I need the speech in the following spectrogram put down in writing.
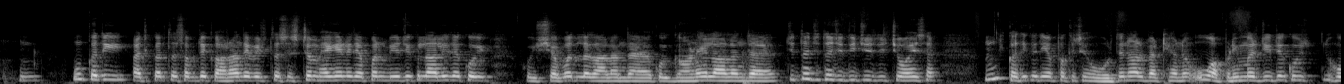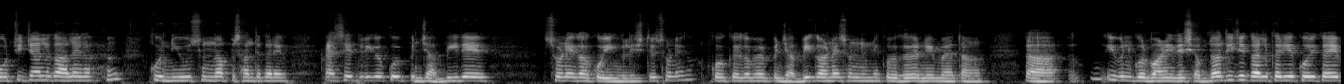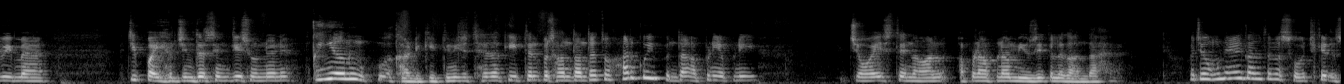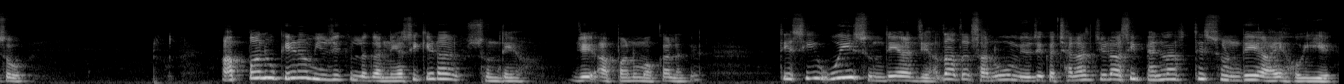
ਉਹ ਕਦੀ ਅੱਜ ਕੱਲ ਤਾਂ ਸਭ ਦੇ ਕਾਰਾਂ ਦੇ ਵਿੱਚ ਤਾਂ ਸਿਸਟਮ ਹੈਗੇ ਨੇ ਜੇ ਆਪਾਂ 뮤직 ਲਾ ਲਈ ਤਾਂ ਕੋਈ ਕੋਈ ਸ਼ਬਦ ਲਗਾ ਲੈਂਦਾ ਹੈ ਕੋਈ ਗਾਣੇ ਲਾ ਲੈਂਦਾ ਹੈ ਜਿੱਦਾਂ ਜਿੱਦਾਂ ਜਿੱਦੀ ਚੀਜ਼ ਦੀ ਚੋਇਸ ਹੈ ਕਦੀ ਕਦੀ ਆਪਾਂ ਕਿਸੇ ਹੋਰ ਦੇ ਨਾਲ ਬੈਠੇ ਹਾਂ ਉਹ ਆਪਣੀ ਮਰਜ਼ੀ ਦੇ ਕੋਈ ਹੋਰ ਚੀਜ਼ਾਂ ਲਗਾ ਲੇਗਾ ਕੋਈ ਨਿਊਜ਼ ਸੁਣਨਾ ਪਸੰਦ ਕਰੇਗਾ ਐਸੇ ਤਰੀਕੇ ਕੋਈ ਪੰਜਾਬੀ ਦੇ ਸੁਣੇਗਾ ਕੋਈ ਇੰਗਲਿਸ਼ ਦੇ ਸੁਣੇਗਾ ਕੋਈ ਕਹੇਗਾ ਮੈਂ ਪੰਜਾਬੀ ਗਾਣੇ ਸੁਣਨੇ ਨੇ ਕੋਈ ਕਹੇਗਾ ਨਹੀਂ ਮੈਂ ਤਾਂ ਇਵਨ ਗੁਰਬਾਣੀ ਦੇ ਸ਼ਬਦਾਂ ਦੀ ਜੇ ਗੱਲ ਕਰੀਏ ਕੋਈ ਕਹੇ ਵੀ ਮੈਂ ਜੀ ਭਾਈ ਹਰਜਿੰਦਰ ਸਿੰਘ ਜੀ ਸੁਣਨੇ ਨੇ ਕਈਆਂ ਨੂੰ ਅਖੰਡ ਕੀਰਤਨ ਜਿੱਥੇ ਦਾ ਕੀਰਤਨ ਪਸੰਦ ਆਉਂਦਾ ਤਾਂ ਹਰ ਕੋਈ ਬੰਦਾ ਆਪਣੀ ਆਪਣੀ ਚੋਇਸ ਦੇ ਨਾਲ ਆਪਣਾ ਆਪਣਾ 뮤직 ਲਗਾਉਂਦਾ ਹੈ ਅੱਛਾ ਹੁਣ ਇਹ ਗੱਲ ਤਾਂ ਸੋਚ ਕੇ ਦੱਸੋ ਆਪਾਂ ਨੂੰ ਕਿਹੜਾ 뮤직 ਲਗਾਉਂਦੇ ਅਸੀਂ ਕਿਹੜਾ ਸੁਣਦੇ ਆ ਜੇ ਆਪਾਂ ਨੂੰ ਮੌਕਾ ਲੱਗੇ ਤੇ ਅਸੀਂ ਉਹੀ ਸੁਣਦੇ ਆ ਜ਼ਿਆਦਾਤਰ ਸਾਨੂੰ ਉਹ 뮤직 ਅੱਛਾ ਲੱਗਦਾ ਜਿਹੜਾ ਅਸੀਂ ਪਹਿਲਾਂ ਤੇ ਸੁਣਦੇ ਆਏ ਹੋਈਏ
